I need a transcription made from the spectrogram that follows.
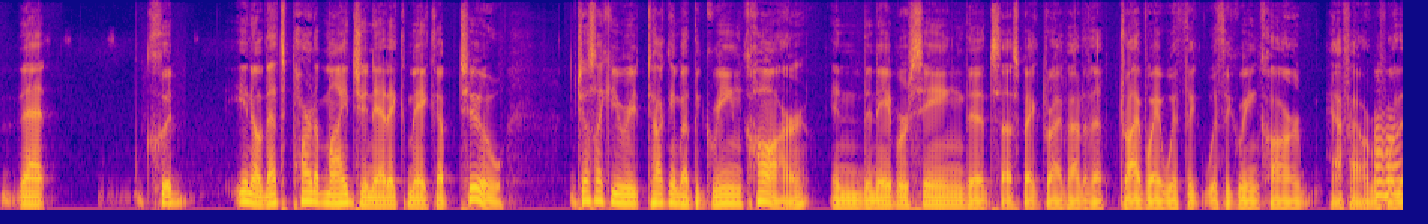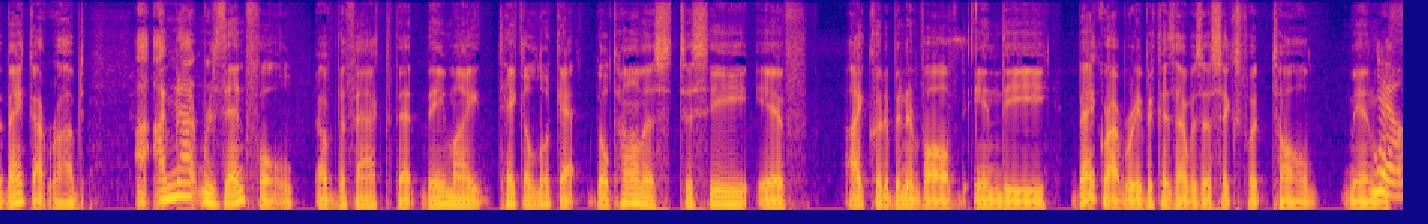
that could, you know, that's part of my genetic makeup too. Just like you were talking about the green car and the neighbor seeing the suspect drive out of the driveway with the with the green car half hour before Uh-huh. the bank got robbed. I, I'm not resentful of the fact that they might take a look at Bill Thomas to see if I could have been involved in the bank robbery because I was a six foot tall man with, Yeah.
